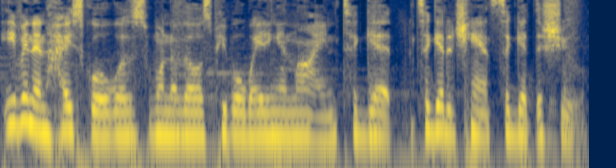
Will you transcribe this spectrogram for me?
even in high school, was one of those people waiting in line to get to get a chance to get the shoe.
